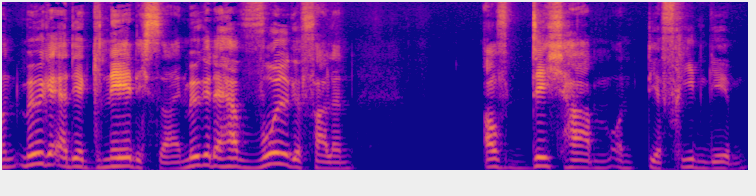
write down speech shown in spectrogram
und möge er dir gnädig sein, möge der Herr Wohlgefallen auf dich haben und dir Frieden geben.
